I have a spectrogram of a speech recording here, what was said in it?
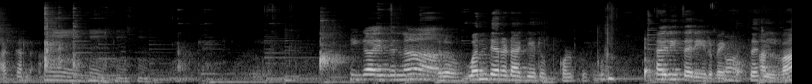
ಹಾಕಲ್ಲ. ಈಗ ಇದನ್ನ ಒಂದೆರಡಾಗಿ ರುಬ್ಕೊಳ್ಬೇಕು. ತರಿ ತರಿ ಇರಬೇಕು ಅಲ್ವಾ?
